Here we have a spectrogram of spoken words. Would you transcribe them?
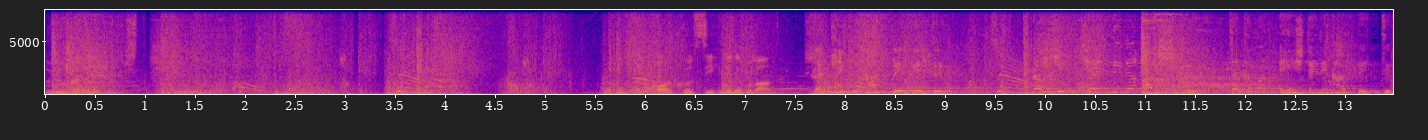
Duyularını geliştir. Korku zihnini bulandırmış. Rakip katledildi. Rakip kendini aştı. Takımın ejderi katletti.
